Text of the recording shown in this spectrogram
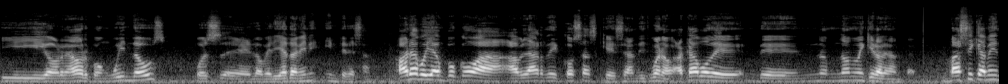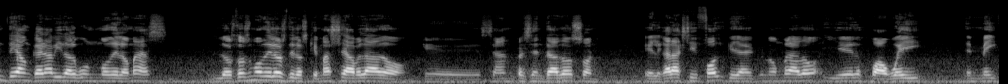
y ordenador con Windows, pues eh, lo vería también interesante. Ahora voy a un poco a hablar de cosas que se han dicho. Bueno, acabo de... no, no, me quiero adelantar. Básicamente, aunque han habido algún modelo más, los dos modelos de los que más se ha hablado, que se han presentado son el Galaxy Fold, que ya he nombrado, y el Huawei Mate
